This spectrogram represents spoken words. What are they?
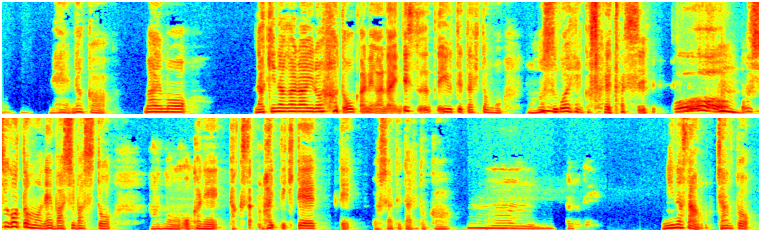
ん。ね、なんか、前も、泣きながらいろいろとお金がないんですって言ってた人も、ものすごい変化されたし、おー。うん。お仕事もね、バシバシと、あうん。の、お金たくさん入ってきてっておっしゃってたりとか、うん。なので、皆さん、ちゃんと、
